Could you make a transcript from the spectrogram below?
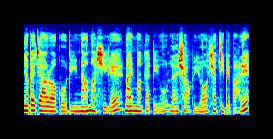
ညဘက်ကျတော့ကိုဒီနားမှာရှိတဲ့ night market တွေကိုလမ်းလျှောက်ပြီးတော့ရှောက်ကြည့်ဖြစ်ပါတယ်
